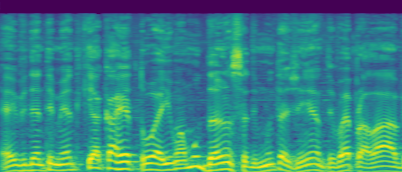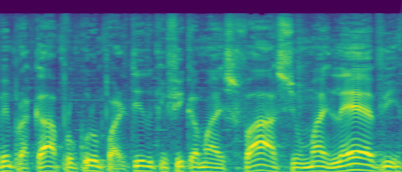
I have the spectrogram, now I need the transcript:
é evidentemente que acarretou aí uma mudança de muita gente, vai para lá, vem para cá, procura um partido que fica mais fácil, mais leve.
